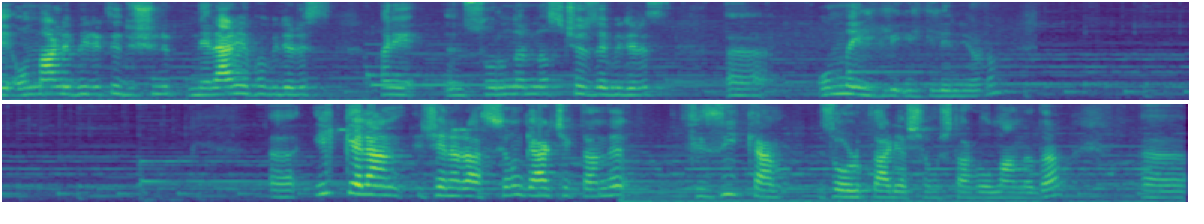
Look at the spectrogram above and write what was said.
ve onlarla birlikte düşünüp neler yapabiliriz, hani e, sorunları nasıl çözebiliriz, e, onunla ilgili ilgileniyorum. Ee, İlk gelen jenerasyon gerçekten de fiziken zorluklar yaşamışlar Hollanda'da. Ee,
